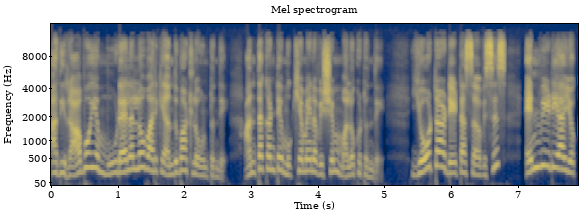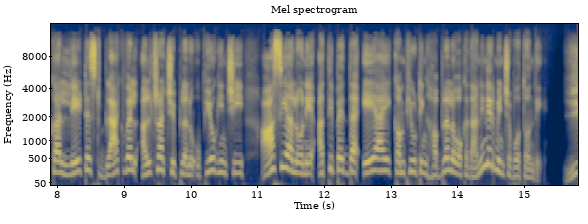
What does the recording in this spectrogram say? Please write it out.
అది రాబోయే మూడేళ్ళలో వారికి అందుబాటులో ఉంటుంది. అంతకంటే ముఖ్యమైన విషయం మరొకటుంది. యోటా డేటా సర్వీసెస్ ఎన్వీడియా యొక్క లేటెస్ట్ బ్లాక్వెల్ అల్ట్రా చిప్లను ఉపయోగించి ఆసియాలోనే అతిపెద్ద ఏఐ కంప్యూటింగ్ హబ్లలో ఒకదాన్ని నిర్మించబోతోంది. ఈ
